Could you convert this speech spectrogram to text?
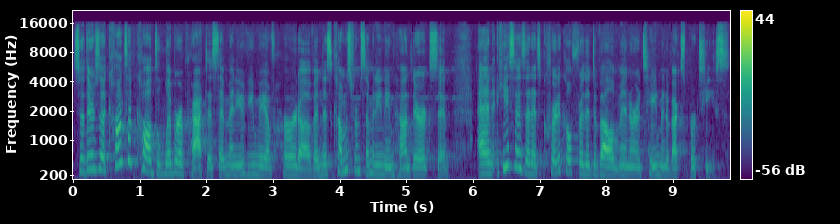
So there's a concept called deliberate practice that many of you may have heard of, and this comes from somebody named Hans Ericsson. And he says that it's critical for the development or attainment of expertise.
